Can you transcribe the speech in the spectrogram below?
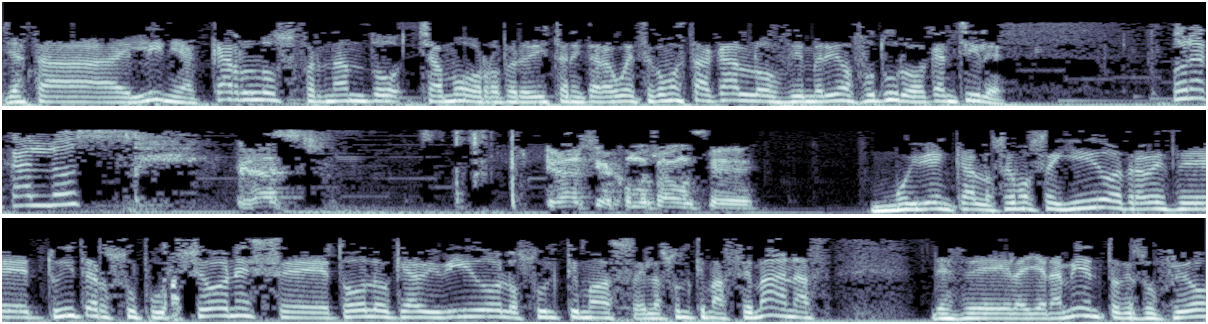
Ya está en línea Carlos Fernando Chamorro, periodista nicaragüense. ¿Cómo está, Carlos? Bienvenido a Futuro, acá en Chile. Hola, Carlos. Gracias. Gracias, ¿cómo están ustedes? Muy bien, Carlos. Hemos seguido a través de Twitter sus pulsiones, eh, todo lo que ha vivido los últimas, en las últimas semanas, desde el allanamiento que sufrió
